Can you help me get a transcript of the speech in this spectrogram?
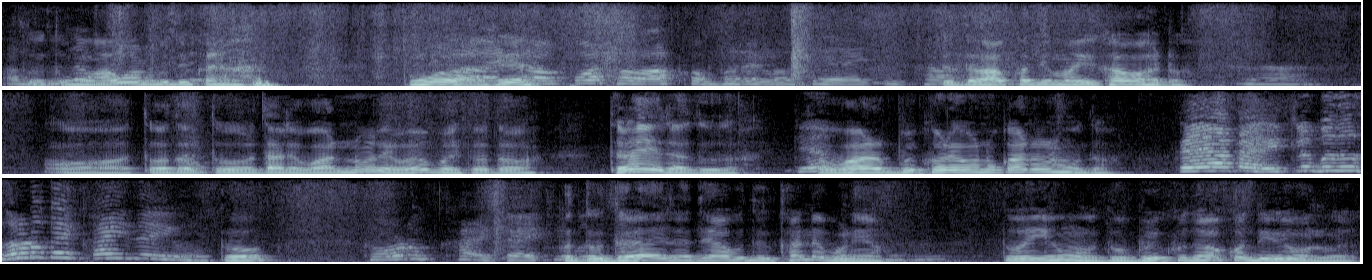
તો તું આવું બધું ખાય. ભૂંગળા છે. આખો ભરેલો છે તો આખો દીમાં ખાવા હતો હા. તો તો તું તારે વાર ન રે હોય ભાઈ તો તો ધરાઈ રહ્યા તું. તો. વાર ભૂખો રહેવાનું કારણ શું તો? કયા કઈ એટલું બધું થોડું કઈ ખાઈ જાય હું? તો? થોડુંક ખાઈ જાય પણ તું ધરાઈ રહ્યા ત્યાં બધું ખાને પણ એમ. તો એ શું તું ભૂખું તો આખો દી રહેવાનું હોય.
